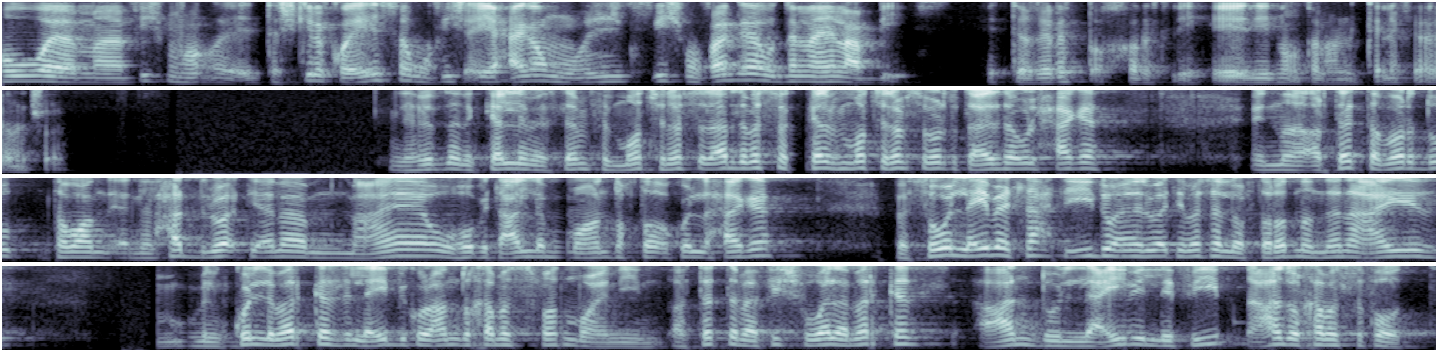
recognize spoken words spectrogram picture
هو ما فيش م... التشكيلة كويسة وما فيش أي حاجة وما فيش مفاجأة وده اللي هيلعب بيه. التغييرات اتأخرت ليه؟ هي دي النقطة اللي هنتكلم فيها من شوية. يعني نبدأ نتكلم اسلام في الماتش نفسه. قبل بس أتكلم في الماتش نفسه برضه كنت عايز أقول حاجة. إن أرتيتا برضه طبعا يعني لحد دلوقتي أنا معاه وهو بيتعلم وعنده أخطاء وكل حاجة. بس هو اللعيبة اللي تحت إيده أنا دلوقتي مثلا لو افترضنا إن أنا عايز من كل مركز اللعيب بيكون عنده خمس صفات معينين. أرتيتا ما فيش ولا مركز عنده اللعيب اللي فيه عنده الخمس صفات.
